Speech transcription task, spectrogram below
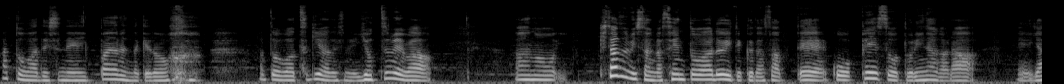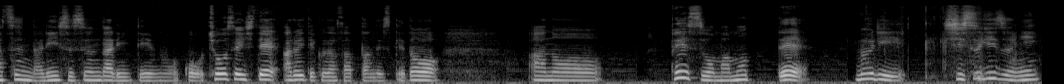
あとはですねいっぱいあるんだけど あとは次はですね4つ目はあの北住さんが先頭を歩いてくださってこうペースを取りながら、えー、休んだり進んだりっていうのをこう調整して歩いてくださったんですけどあのペースを守って無理しすぎずに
